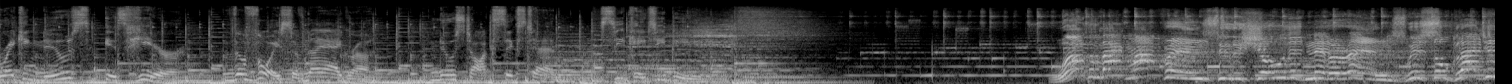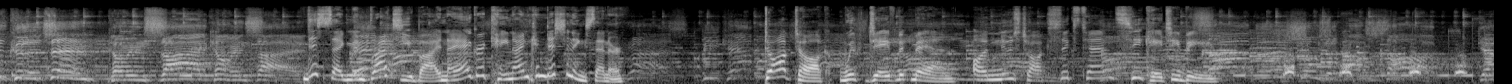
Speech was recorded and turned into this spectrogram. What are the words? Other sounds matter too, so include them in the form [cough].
breaking news is here. The voice of Niagara. News Talk 610, CKTB. Welcome back, my friends, to the show that never ends. We're so glad you could attend. Come inside, come inside. This segment brought to you by Niagara Canine Conditioning Center. Dog Talk with Dave McMahon on News Talk 610 CKTB. Woof,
